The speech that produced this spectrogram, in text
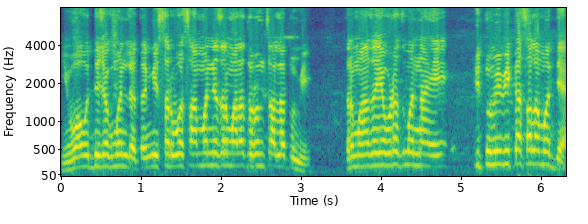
युवा उद्योजक म्हणलं तर मी सर्वसामान्य जर मला धरून चालला तुम्ही तर माझं एवढंच म्हणणं आहे की तुम्ही विकासाला मत द्या.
